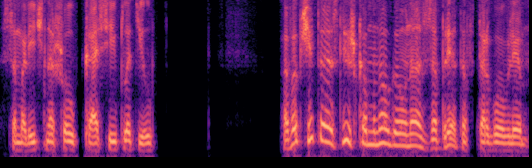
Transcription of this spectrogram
Самолично шел к кассе и платил. А вообще-то слишком много у нас запретов в торговле.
